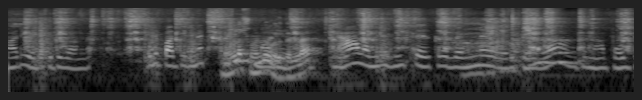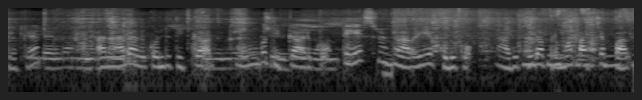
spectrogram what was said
மாதிரி எடுத்துகிட்டு வாங்க. இது பார்த்தீங்கன்னா நான் வந்து வீட்டில் இருக்கிற வெண்ணெய் அது நான் போட்டிருக்கேன். அதனால் அது கொஞ்சம் திக்காக ரொம்ப திக்காக இருக்கும். டேஸ்ட்டும் நிறைய கொடுக்கும். அது கூட அப்புறமா பச்சைப்பால்.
